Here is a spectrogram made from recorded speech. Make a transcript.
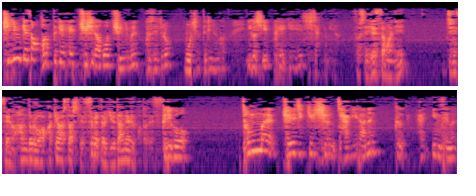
주님께서 어떻게 해 주시라고 주님을 구세주로 모셔드리는 것. 이것이 회개의 시작입니다. そしてイエス様に人生のハンドルを明け渡して全てを委ねることです 그리고 정말 죄 짓기 쉬운 자기라는 그 인생을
